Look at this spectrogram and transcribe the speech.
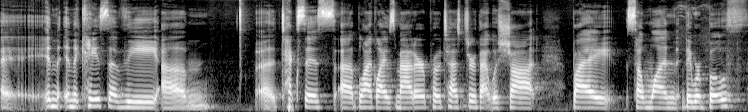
in in the case of the um, uh, Texas uh, Black Lives Matter protester that was shot by someone, they were both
